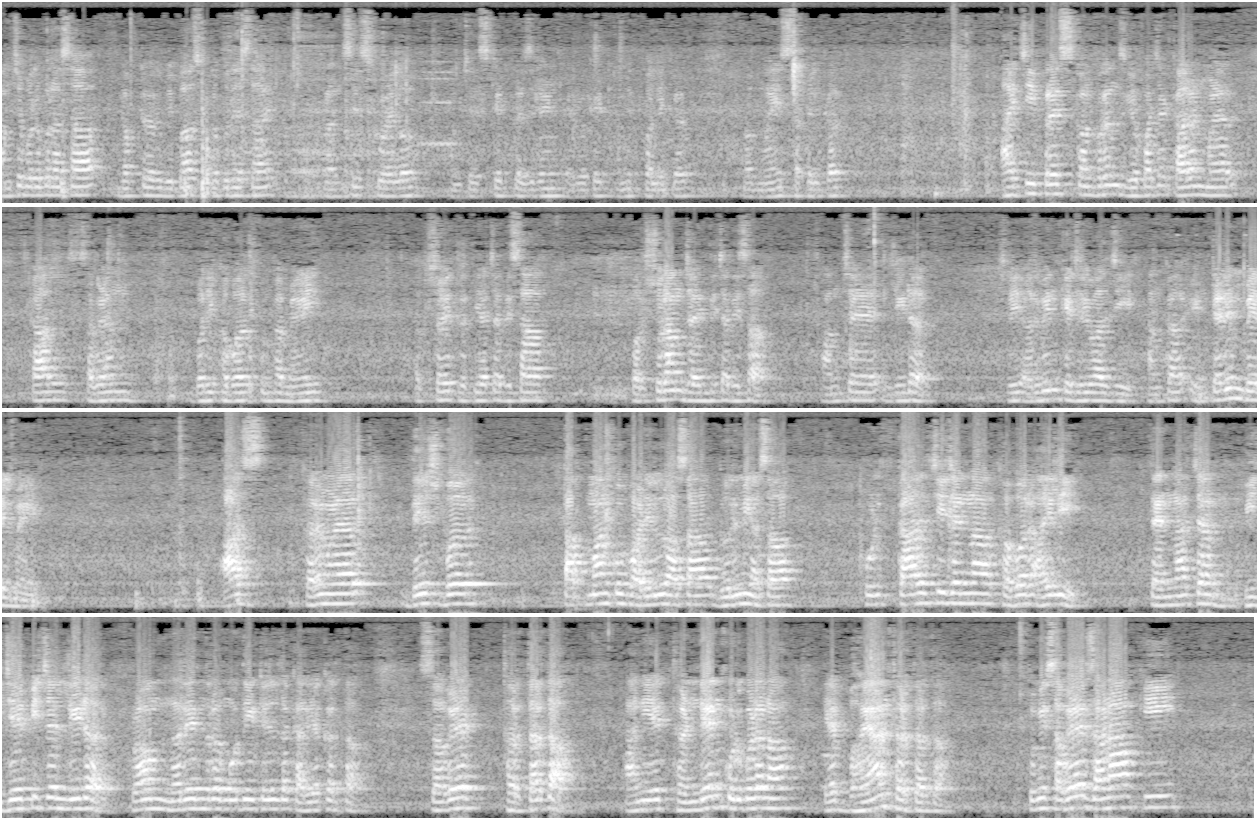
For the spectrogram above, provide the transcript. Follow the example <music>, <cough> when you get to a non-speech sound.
आमचे बरोबर आसा डॉक्टर विभास प्रभुदेसाय फ्रांसीस कुएलो आमचे state president advocate Amit Palekar Mahesh Sapelkar. आयची प्रेस कॉन्फरन्स घेवपाचें कारण म्हळ्यार काल सगळ्यांक बरी खबर तुमकां मेळ्ळी. अक्षय तृतीयाच्या दिसा परशुराम जयंतीच्या दिसा आमचे लिडर श्री अरविंद केजरीवाल जी हांकां इंटरीम बेल मेळ्ळी. आज खरें म्हळ्यार देशभर तापमान खूब वाडिल्लो आसा गरमी आसा पूण कालची जेन्ना खबर आयली तेन्नाच्यान पीचे leader from Narendra Modi till the कार्यकर्ता सगळे थरथरता आनी हे थंडेन कुडकुडना हे भयान थरथरता. तुम्ही सगळे जाणा की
